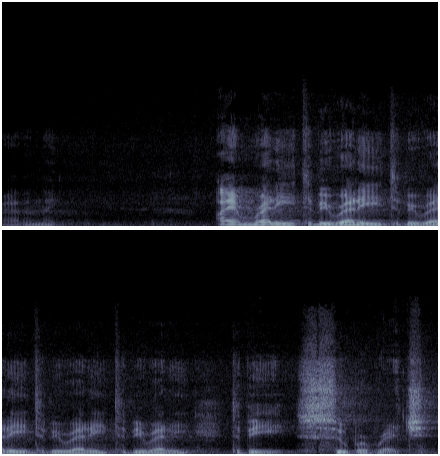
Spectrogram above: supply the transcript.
for having me. I am ready to be ready to be ready to be ready to be ready to be super rich.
